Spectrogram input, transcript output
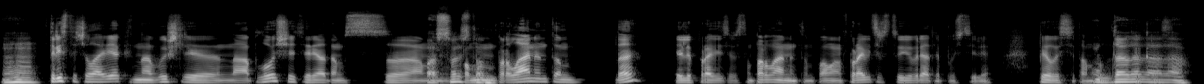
Мгм. 300 человек на, вышли на площадь рядом с, Посольством? по-моему, парламентом, да? Или правительством? Парламентом, по-моему. В правительство ее вряд ли пустили. Пелоси там Да-да-да, да.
